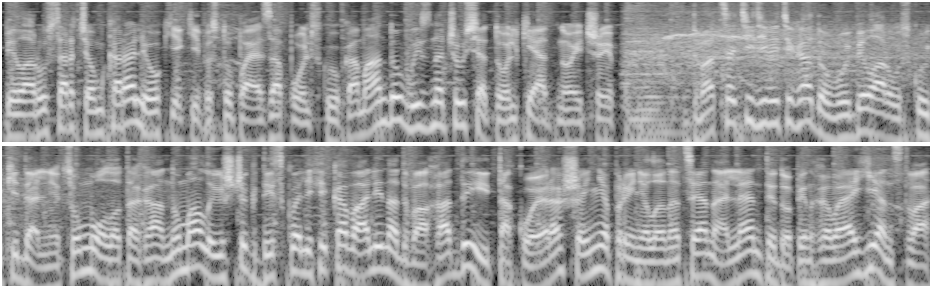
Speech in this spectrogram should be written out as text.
беларус арцём каралёк які выступае за польскую каманду вызначыўся толькі аднойчы. 29гадовую беларускую кідальніцу молата ганну малышчык дыскваліфікавалі на два гады. Такое рашэнне прыняла нацыянальнае антыдопінгавае агенцтва.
